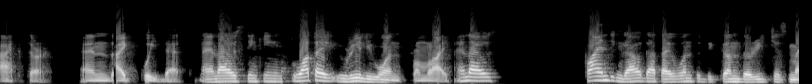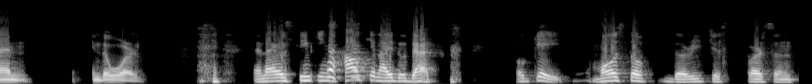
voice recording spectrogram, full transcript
actor and I quit that. And I was thinking what I really want from life. And I was finding out that I want to become the richest man in the world. and I was thinking, how can I do that? okay, most of the richest persons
